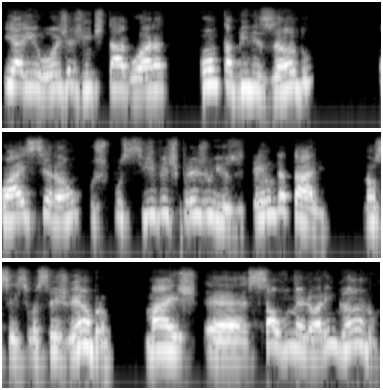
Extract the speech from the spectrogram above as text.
E aí hoje a gente está agora contabilizando quais serão os possíveis prejuízos. E tem um detalhe, não sei se vocês lembram, mas, é, salvo melhor engano,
